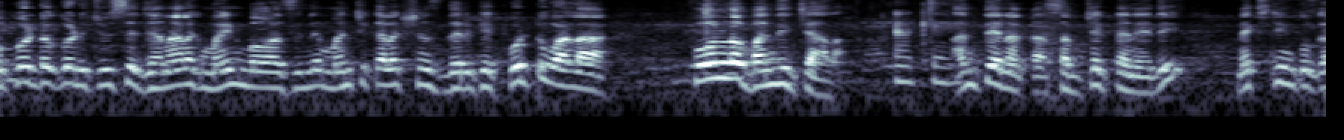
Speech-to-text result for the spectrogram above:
ఒక్కోటి ఒక్కోటి చూస్తే జనాలకు మైండ్ పోవాల్సిందే. మంచి కలెక్షన్స్ దొరికే కొట్టు వాళ్ళ ఫోన్లో బంధించాల. అంతే నాకు సబ్జెక్ట్ అనేది. నెక్స్ట్ ఇంకొక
